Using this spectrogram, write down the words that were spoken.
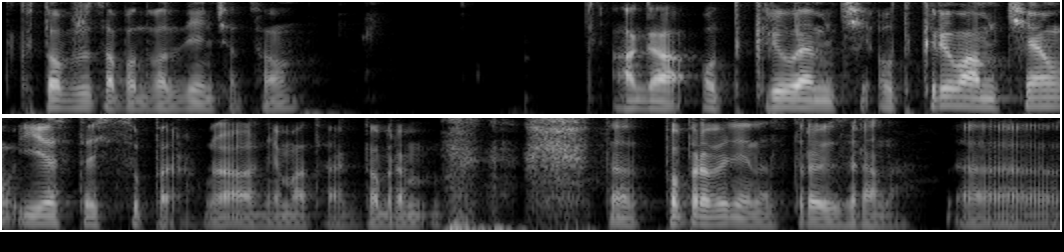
kto wrzuca po dwa zdjęcia, co? Aga, odkryłem ci, odkryłam cię i jesteś super. No, nie ma tak, dobre. Poprawienie nastroju z rana. E,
